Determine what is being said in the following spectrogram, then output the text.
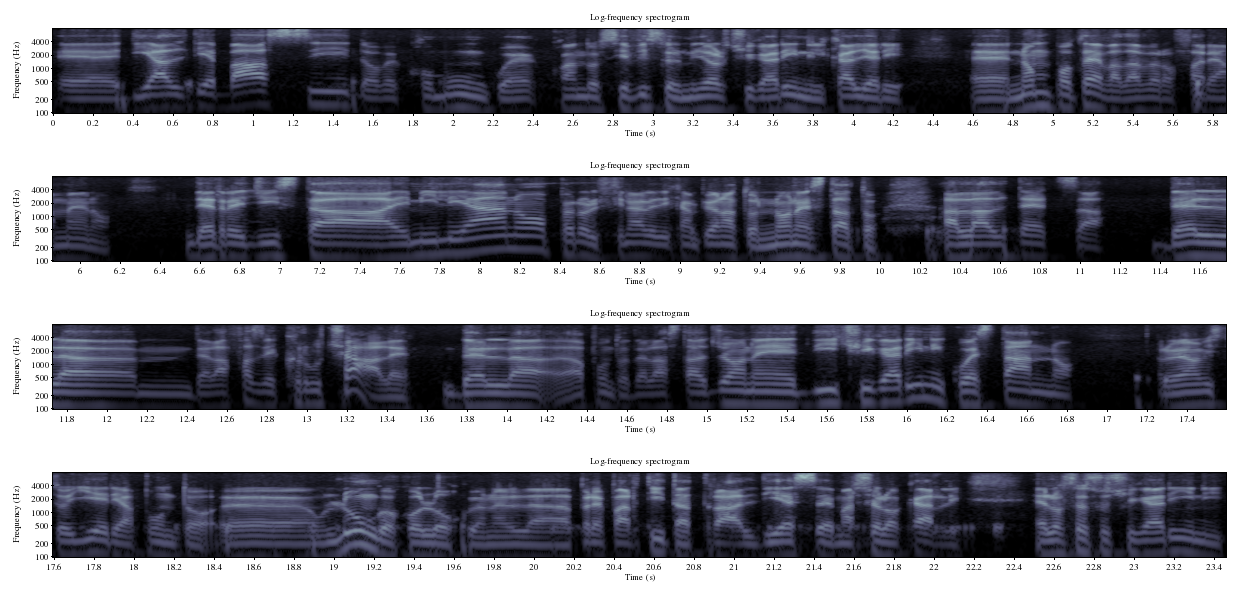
eh, di alti e bassi dove comunque quando si è visto il miglior Cigarini il Cagliari eh, non poteva davvero fare a meno del regista emiliano, però il finale di campionato non è stato all'altezza del, um, della fase cruciale del, appunto, della stagione di Cigarini. Quest'anno abbiamo visto ieri appunto eh, un lungo colloquio nel prepartita tra il DS Marcello Carli e lo stesso Cigarini.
